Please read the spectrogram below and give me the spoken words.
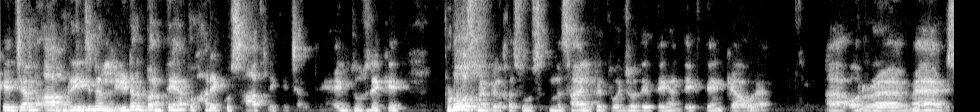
कि जब आप रीजनल लीडर बनते हैं तो हर एक को साथ लेके चलते हैं, एक दूसरे के पड़ोस में बिलखसूस मिसाइल पे तवज्जो देते हैं, देखते हैं क्या हो रहा है। और मैं इस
